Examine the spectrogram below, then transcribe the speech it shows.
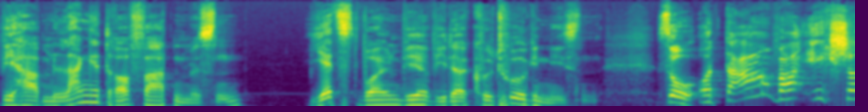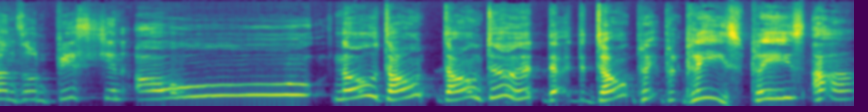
wir haben lange drauf warten müssen. Jetzt wollen wir wieder Kultur genießen. So, und da war ich schon so ein bisschen, oh, no, don't, don't do it. Don't, pl- pl- please, please, uh-uh,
